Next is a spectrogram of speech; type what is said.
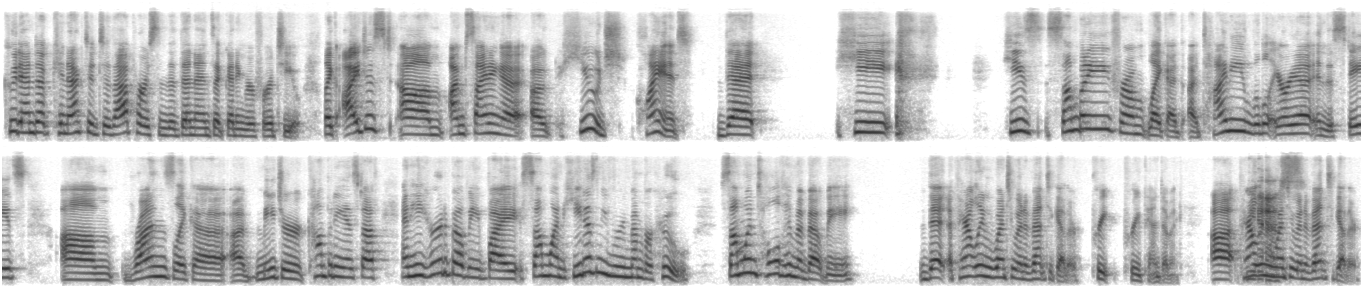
could end up connected to that person that then ends up getting referred to you. Like I just, um, I'm signing a, a huge client that he he's somebody from like a, a tiny little area in the states um, runs like a, a, major company and stuff and he heard about me by someone he doesn't even remember who someone told him about me that apparently we went to an event together pre pre pandemic uh, apparently yes. we went to an event together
